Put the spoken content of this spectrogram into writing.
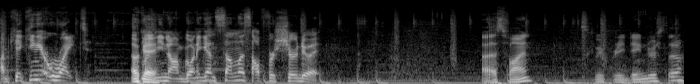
I'm kicking it right. Okay. You know, I'm going against Sunless. I'll for sure do it. Uh, that's fine. Could be pretty dangerous though.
